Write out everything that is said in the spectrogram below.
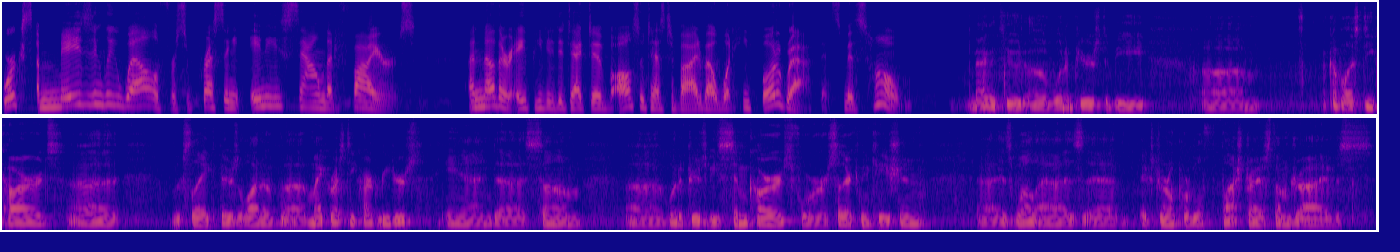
works amazingly well for suppressing any sound that fires. Another APD detective also testified about what he photographed at Smith's home. Magnitude of what appears to be um, a couple SD cards. Uh, looks like there's a lot of uh, micro SD card readers and uh, some uh, what appears to be SIM cards for cellular communication, uh, as well as uh, external portable flash drives, thumb drives,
